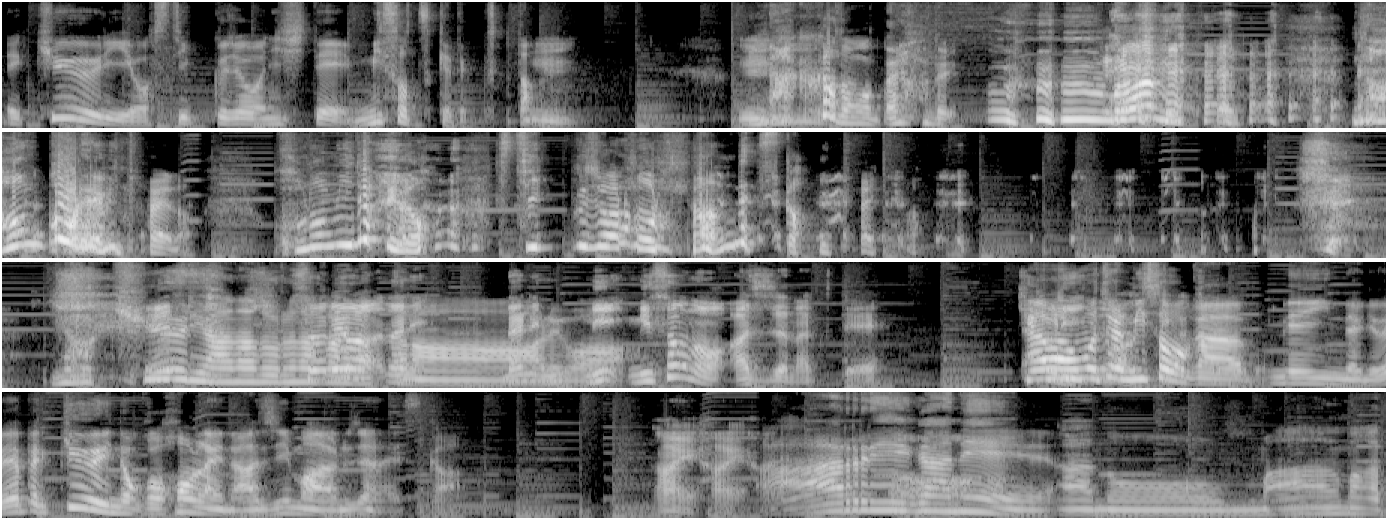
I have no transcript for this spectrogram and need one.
できゅうりをスティック状にして味噌つけて食ったの。うん。泣くかと思ったら本当に。うふまみ。たいななんこれみたいな。この緑のスティック状のもの何ですかみたいな。いやきゅうり侮るなかったなあ何れは。み味噌の味じゃなくて？あもちろん味噌が味メインだけどやっぱりきゅうりのこう本来の味もあるじゃないですか。はいはいはあれがねあのーまあうまかっ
